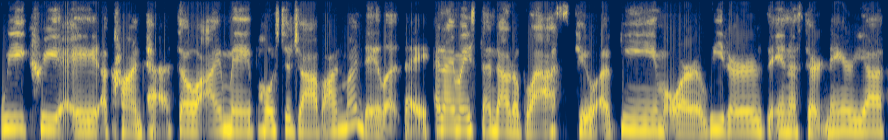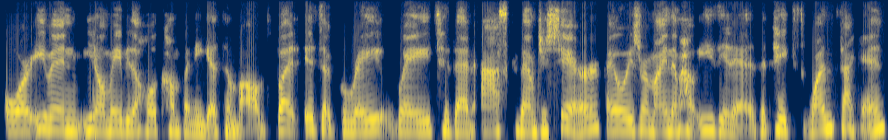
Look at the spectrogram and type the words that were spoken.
we create a contest. So I may post a job on Monday, let's say, and I may send out a blast to a team or leaders in a certain area, or even, you know, maybe the whole company gets involved. But it's a great way to then ask them to share. I always remind them how easy it is. It takes one second,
